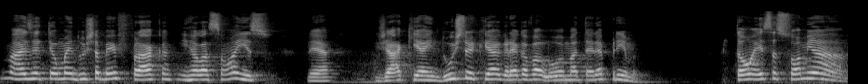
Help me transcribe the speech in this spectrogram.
mas ele tem uma indústria bem fraca em relação a isso, né? já que é a indústria que agrega valor à matéria-prima. Então, essa é só minha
